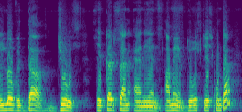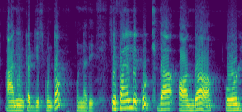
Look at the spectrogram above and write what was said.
yellow with the juice she cuts and onion ఆమె జ్యూస్ చేసుకుంటా ఆనియన్ కట్ చేసుకుంటా ఉన్నది. She finally cooks the on the old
